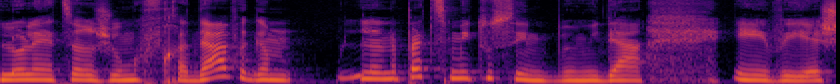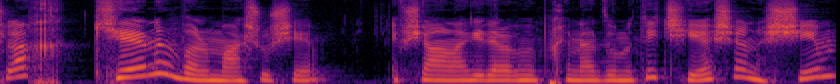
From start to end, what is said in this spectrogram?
ולא לייצר שום הפחדה, וגם לנפץ מיתוסים במידה אה, ויש לך. כן, אבל משהו שאפשר להגיד עליו מבחינה תזונתית, שיש אנשים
